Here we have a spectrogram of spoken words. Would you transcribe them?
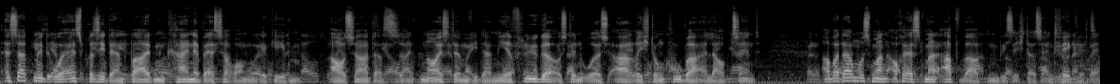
Es hat mit US-Präsident Biden keine Besserungen gegeben, außer dass seit neuestem wieder mehr Flüge aus den USA Richtung Kuba erlaubt sind. Aber da muss man auch erst mal abwarten, wie sich das entwickelt.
